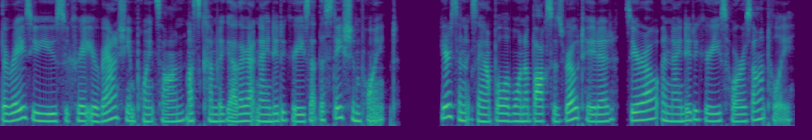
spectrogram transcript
the rays you use to create your vanishing points on must come together at 90 degrees at the station point. Here's an example of when a box is rotated 0 and 90 degrees horizontally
